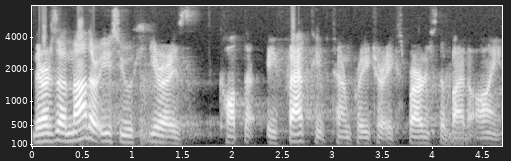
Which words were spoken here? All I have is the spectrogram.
There's another issue here is called the effective temperature experienced by the ion.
